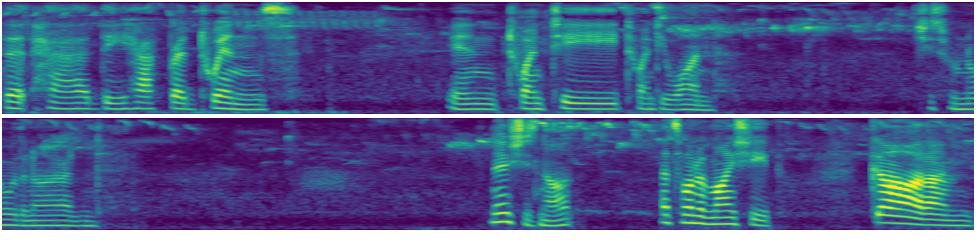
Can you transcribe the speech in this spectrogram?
that had the half-bred twins in 2021. She's from Northern Ireland. No, she's not. That's one of my sheep. God, I'm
